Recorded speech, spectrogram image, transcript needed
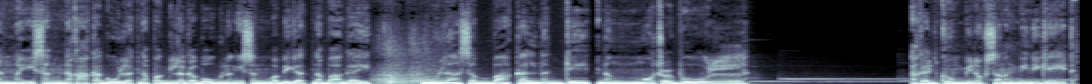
nang may isang nakakagulat na paglagabog ng isang mabigat na bagay mula sa bakal na gate ng motorpool. Agad kong binuksan ang minigate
